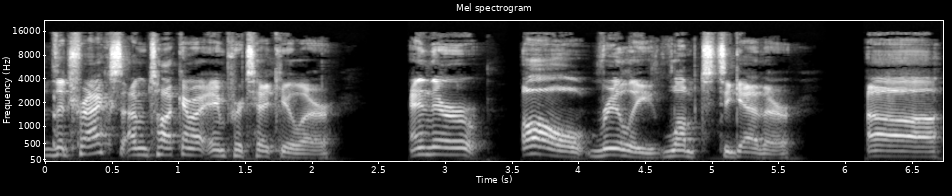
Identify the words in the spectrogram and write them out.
The tracks I'm talking about in particular, and they're all really lumped together. Uh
